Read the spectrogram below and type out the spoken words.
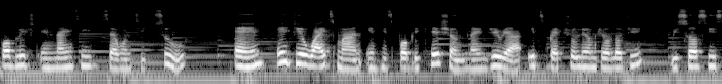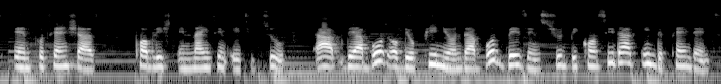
published in 1972, and A.J. Whiteman in his publication Nigeria, Its Petroleum Geology, Resources and Potentials, published in 1982. Uh, they are both of the opinion that both basins should be considered independent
